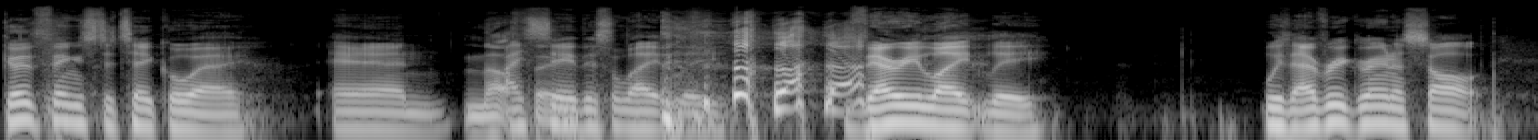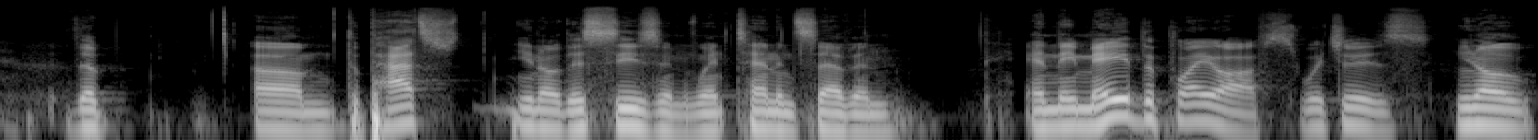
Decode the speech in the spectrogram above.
good things to take away, and I say this lightly, very lightly, with every grain of salt. The um, the Pats, you know, this season went ten and seven, and they made the playoffs, which is, you know,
